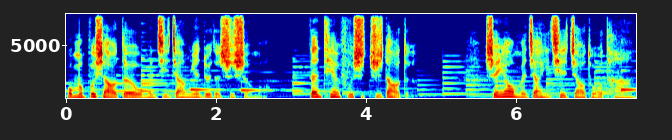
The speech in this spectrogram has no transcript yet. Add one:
我们不晓得我们即将面对的是什么，但天父是知道的。神要我们将一切交托他，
